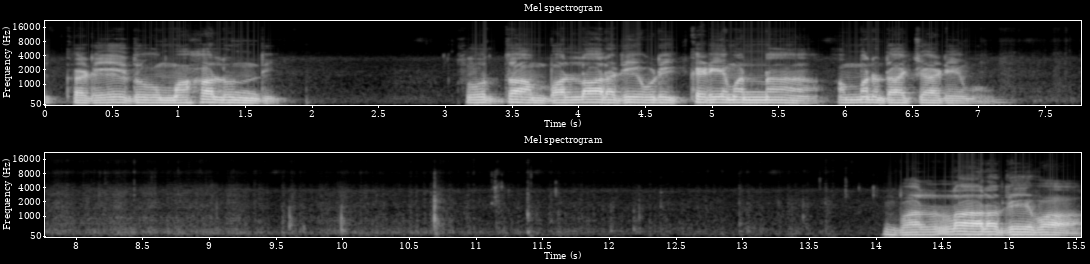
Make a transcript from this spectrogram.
ఇక్కడేదో మహల్ ఉంది చూద్దాం బల్లాల దేవుడు ఇక్కడేమన్నా అమ్మను దాచాడేమో. బల్లాల దేవా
